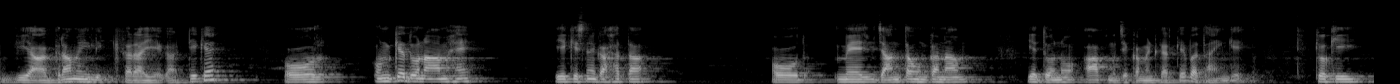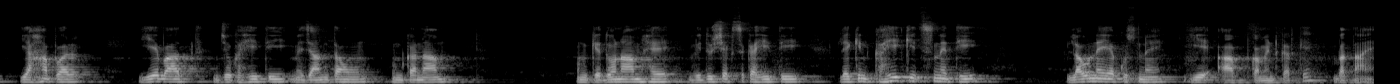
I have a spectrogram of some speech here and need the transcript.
व्याग्रम ही लिख कर आइएगा, ठीक है? और उनके दो नाम हैं, ये किसने कहा था? और मैं जानता हूँ उनका नाम। ये दोनों आप मुझे कमेंट करके बताएँगे। क्योंकि यहाँ पर ये बात जो कही थी, मैं जानता हूँ, उनका नाम, उनके दो नाम है विदुषक से कही थी, लेकिन कही किसने थी, लव ने या कुछ ने, ये आप कमेंट करके बताएँ।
